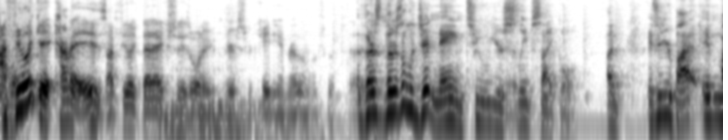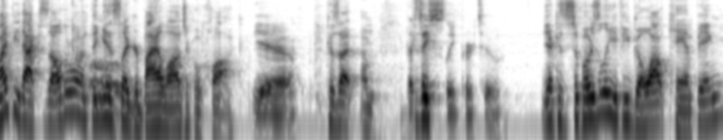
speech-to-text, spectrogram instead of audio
I feel like it kind of is. I feel like that actually is what it, your circadian rhythm. Like There's there's a legit name to your sleep cycle. Uh, is it your bio? It might be that because the other one I'm thinking is Oh. like your biological clock. Yeah, Because I um that's they- a sleeper too. yeah because supposedly if you go out camping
